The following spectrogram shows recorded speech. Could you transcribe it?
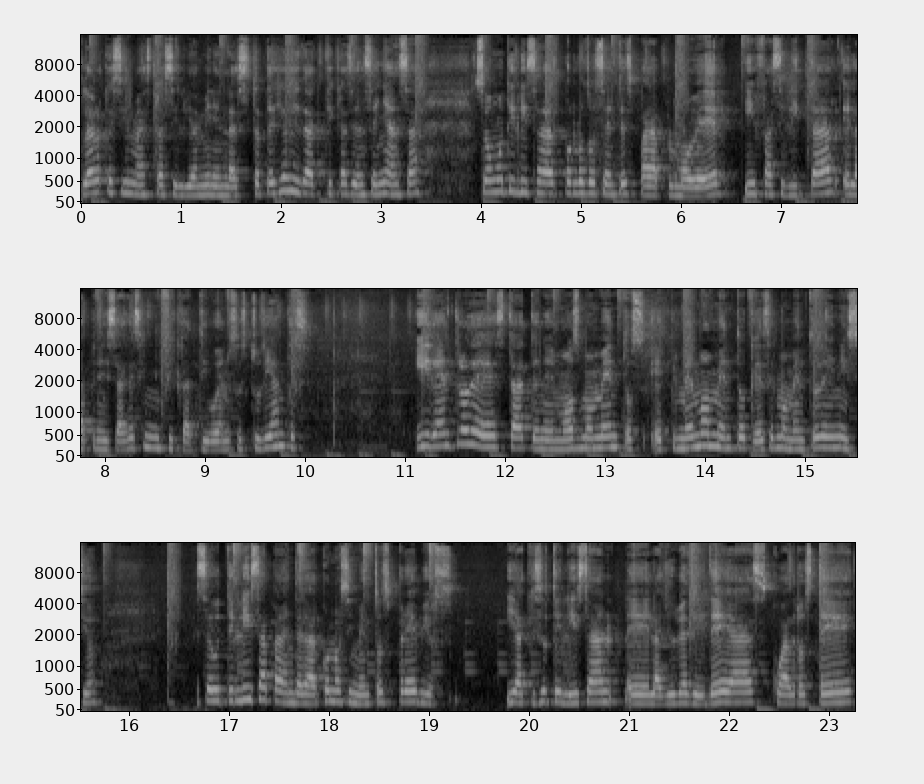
Claro que sí, maestra Silvia. Miren, las estrategias didácticas de enseñanza son utilizadas por los docentes para promover y facilitar el aprendizaje significativo en los estudiantes. Y dentro de esta tenemos momentos. El primer momento, que es el momento de inicio, se utiliza para indagar conocimientos previos. Y aquí se utilizan eh, las lluvias de ideas, cuadros T,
